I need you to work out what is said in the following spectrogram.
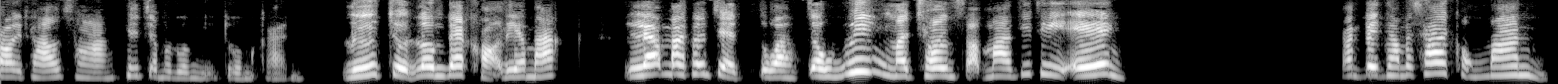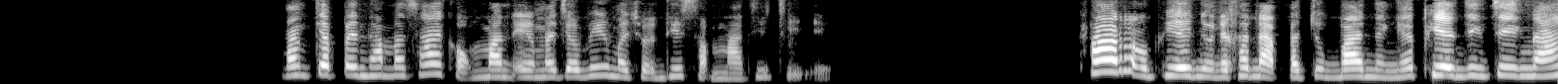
รอยเท้าช้างที่จะมารวมอยู่รวมกัน หรือจุดเริ่มแรกของอริยมรรคและมรรคทั้งเจ็ดตัวจะวิ่งมาชนสัมมาทิฏฐิเอง มันเป็นธรรมชาติของมัน มันจะเป็นธรรมชาติของมันเอง มันจะวิ่งมาชนที่สัมมาทิฏฐิเองถ้าเราเพียรอยู่ในขณะปัจจุบันอย่างเงี้ยเพียรจริง ๆ นะ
